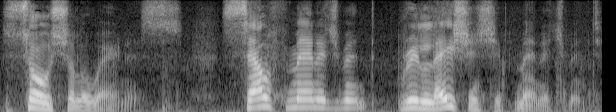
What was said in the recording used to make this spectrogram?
social awareness, self management, relationship management.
